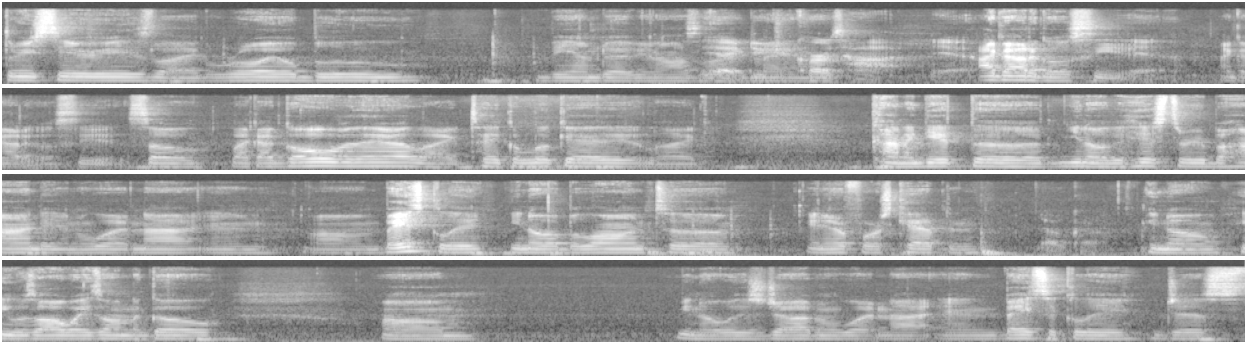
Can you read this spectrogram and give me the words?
three series, like royal blue BMW, and I was Yeah, like, dude, man, your car's hot. Yeah. I gotta go see it. Yeah. I gotta go see it. So like I go over there, like take a look at it, like kind of get the you know the history behind it and whatnot, and um, basically you know it belonged to an Air Force captain. Okay. You know he was always on the go, um, you know with his job and whatnot, and basically just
